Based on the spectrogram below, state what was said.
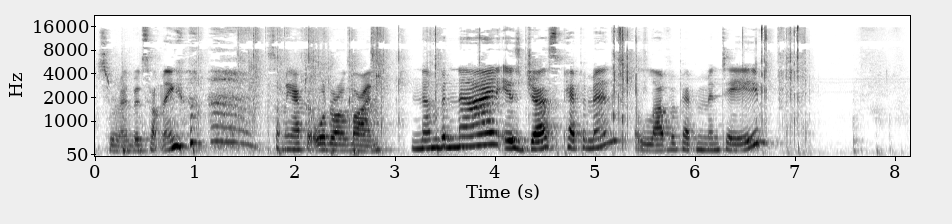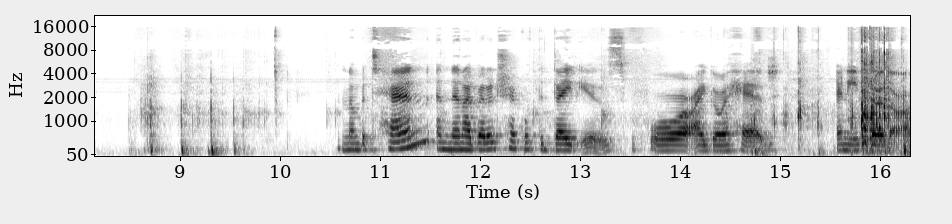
just remembered something. something I have to order online. Number nine is just peppermint. I love a peppermint tea. Number 10, and then I better check what the date is before I go ahead any further.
